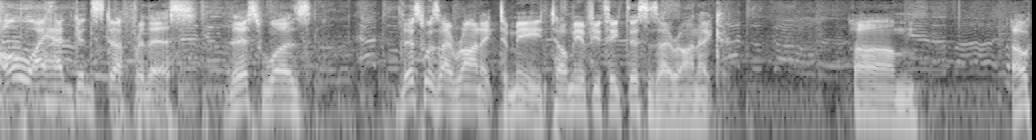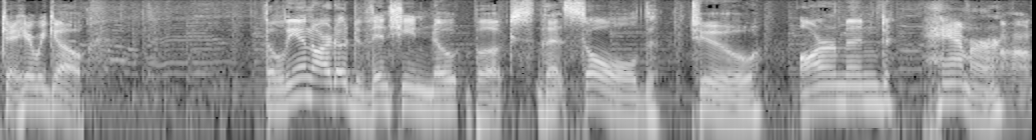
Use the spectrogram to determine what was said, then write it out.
Oh, I had good stuff for this. This was this was ironic to me. Tell me if you think this is ironic. Um Okay, here we go. The Leonardo da Vinci notebooks that sold to Armand Hammer Uh-huh.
